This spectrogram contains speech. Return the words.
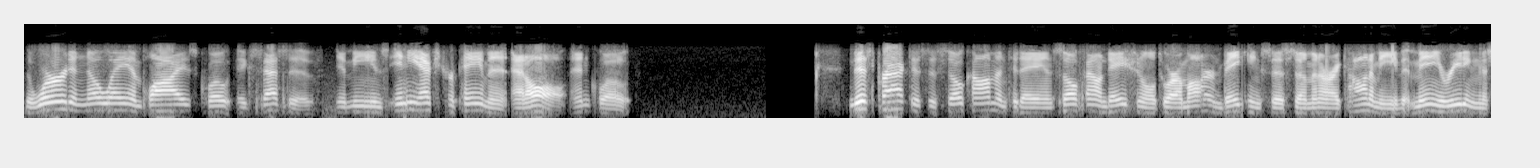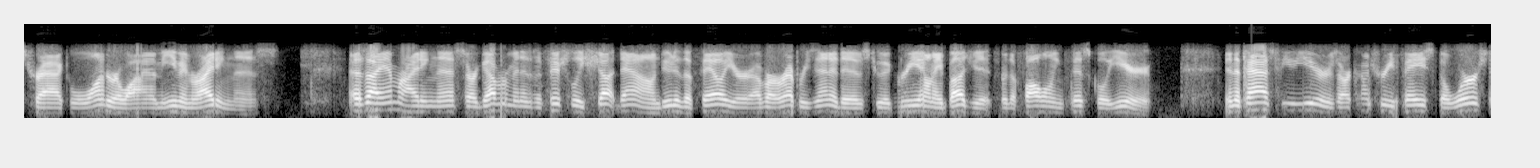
the word in no way implies, quote, excessive. It means any extra payment at all, end quote. This practice is so common today and so foundational to our modern banking system and our economy that many reading this tract will wonder why I'm even writing this. As I am writing this, our government is officially shut down due to the failure of our representatives to agree on a budget for the following fiscal year. In the past few years, our country faced the worst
